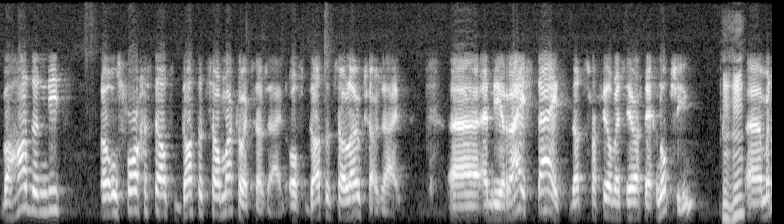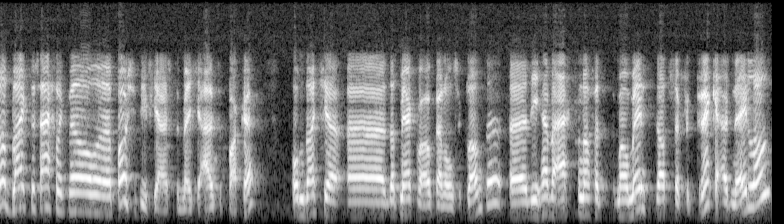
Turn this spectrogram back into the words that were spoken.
we hadden niet uh, ons voorgesteld dat het zo makkelijk zou zijn. Of dat het zo leuk zou zijn. Uh, en die reistijd, dat is waar veel mensen heel erg tegenop zien. Mm -hmm. maar dat blijkt dus eigenlijk wel positief juist een beetje uit te pakken. Omdat je, dat merken we ook aan onze klanten... die hebben eigenlijk vanaf het moment dat ze vertrekken uit Nederland...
